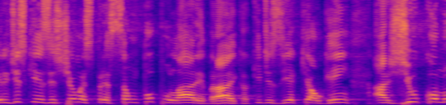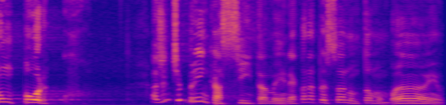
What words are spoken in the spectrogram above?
Ele diz que existia uma expressão popular hebraica que dizia que alguém agiu como um porco. A gente brinca assim também, né? Quando a pessoa não toma um banho,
